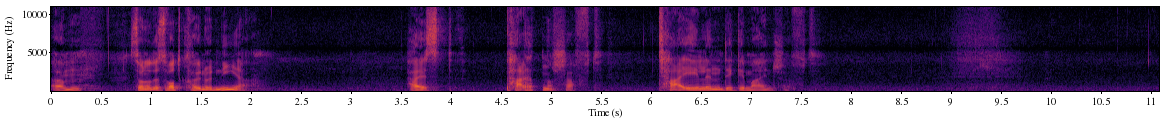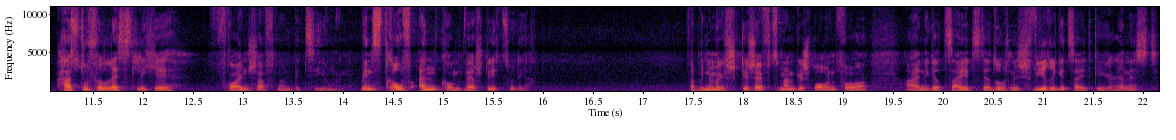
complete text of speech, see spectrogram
Ähm, sondern das Wort Koinonia heißt Partnerschaft, teilende Gemeinschaft. Hast du verlässliche Freundschaften und Beziehungen? Wenn es drauf ankommt, wer steht zu dir? Ich mit einem Geschäftsmann gesprochen vor einiger Zeit, der durch eine schwierige Zeit gegangen ist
